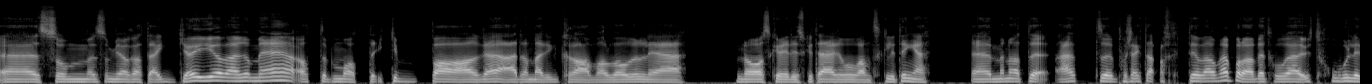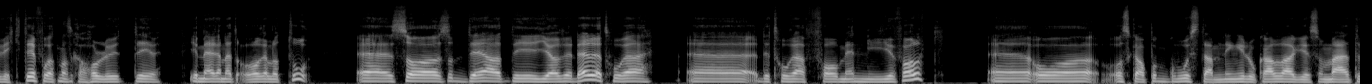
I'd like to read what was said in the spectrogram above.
Eh, som, som gjør at det er gøy å være med. At det på en måte ikke bare er den der gravalvorlige Nå skal vi diskutere hvor vanskelig ting er. Eh, men at et prosjekt er artig å være med på, da, det tror jeg er utrolig viktig for at man skal holde ut i, i mer enn et år eller to. Eh, så, så det at de gjør det, det tror jeg, det tror jeg får med nye folk. Og, og skaper god stemning i lokallaget, som er et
